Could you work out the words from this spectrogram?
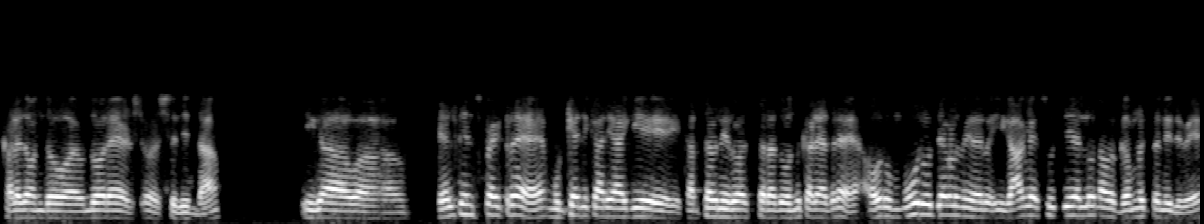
ಕಳೆದ ಒಂದು ಒಂದೂವರೆ ವರ್ಷ- ವರ್ಷದಿಂದ. ಈಗ ಹೆಲ್ತ್ ಇನ್ಸ್ಪೆಕ್ಟ್ರೇ ಮುಖ್ಯಾಧಿಕಾರಿಯಾಗಿ ಕರ್ತವ್ಯ ನಿರ್ವಹಿಸ್ತಾರೆ. ಅದು ಒಂದು ಕಡೆ ಆದ್ರೆ ಅವರು ಮೂರು ಹುದ್ದೆಗಳು ಈಗಾಗಲೇ ಸುದ್ದಿಯಲ್ಲೂ ನಾವು ಗಮನಕ್ಕೆ ತಂದಿದ್ದೀವಿ.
